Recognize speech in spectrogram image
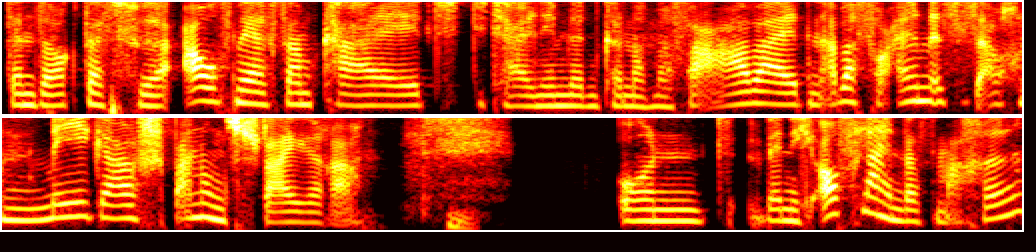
dann sorgt das für Aufmerksamkeit. Die Teilnehmenden können nochmal verarbeiten, aber vor allem ist es auch ein mega Spannungssteigerer. Hm. Und wenn ich offline das mache,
